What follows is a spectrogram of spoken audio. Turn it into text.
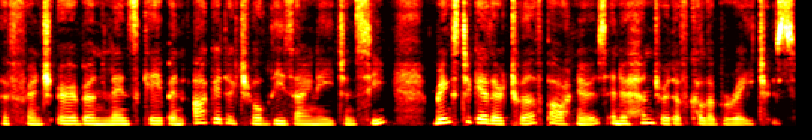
a French urban landscape and architectural design agency, brings together 12 partners and 100 of collaborators.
